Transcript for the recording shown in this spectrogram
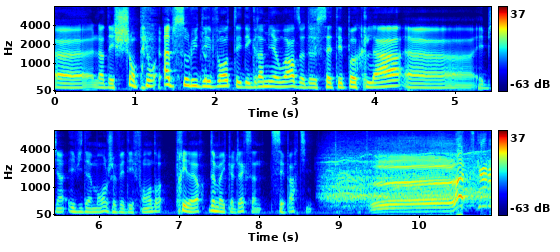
euh, l'un des champions absolus des ventes et des Grammy Awards de cette époque-là euh, Eh bien, évidemment, je vais défendre Thriller de Michael Jackson. C'est parti. let's get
